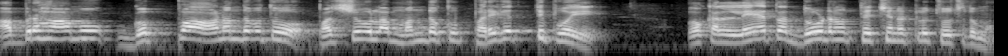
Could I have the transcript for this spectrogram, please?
అబ్రహాము గొప్ప ఆనందముతో పశువుల మందకు పరిగెత్తిపోయి ఒక లేత దూడను తెచ్చినట్లు చూచుదుము.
